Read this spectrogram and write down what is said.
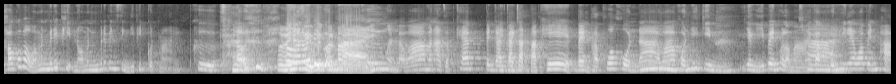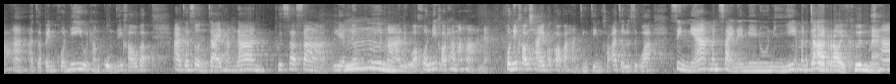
เขาก็บอกว่ามันไม่ได้ผิดเนาะมันไม่ได้เป็นสิ่งที่ผิดกฎหมาย คือเรามันไม่ใช่เออสิ่งที่ผิดกฎหมาย คือเหมือนแบบว่ามันอาจจะแค่เป็นการการจัดประเภท แบ่งพักพวกคนได้ว่าคนที่กินอย่างนี้เป็นผลไม้ใช่กับคนที่เรียกว่าเป็นผักอะอาจจะเป็นคนที่อยู่ทางกลุ่มที่เขาแบบ อาจจะสนใจทางด้านพฤกษศาสตร์ เรียนเรื่องพืชมา หรือว่าคนที่เขาทำอาหารเนี่ย คนที่เขาใช้ประกอบอาหารจริง ๆ เขาอาจจะรู้สึกว่าสิ่งเนี้ยมันใส่ในเมนูนี้มันก็จะเลอยร่อยขึ้นไหมใช่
